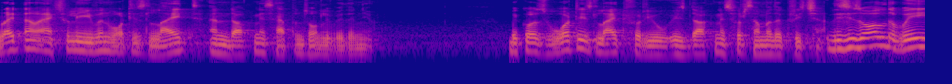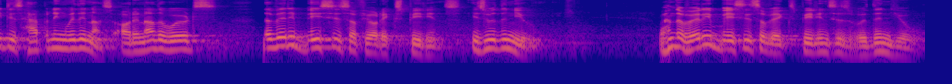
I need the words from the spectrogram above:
Right now, actually, even what is light and darkness happens only within you. Because what is light for you is darkness for some other creature. This is all the way it is happening within us, or in other words, the very basis of your experience is within you. When the very basis of experience is within you,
